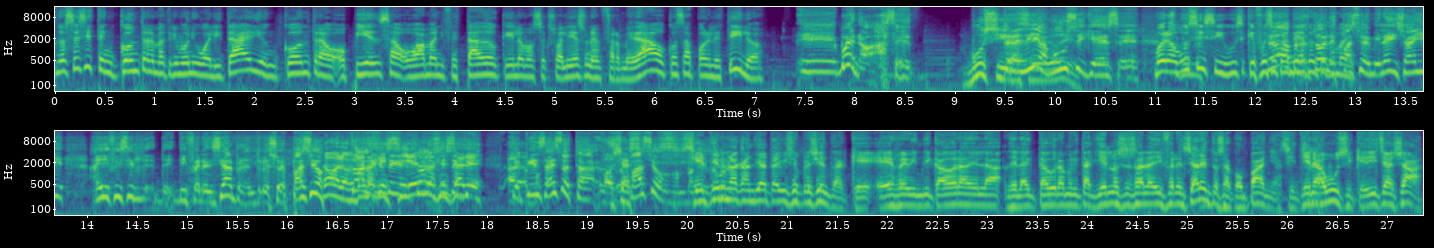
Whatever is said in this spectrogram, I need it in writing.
no sé si está en contra del matrimonio igualitario, en contra o piensa o ha manifestado que la homosexualidad es una enfermedad o cosas por el estilo. eh, bueno, hace Bussi tres días Bussi, que es. eh, Bueno, su Bussi sí, Bussi, que fue su no, candidato pero todo el espacio de Milei, yo ahí, ahí difícil de- diferenciar, pero dentro de su espacio. No, lo que toda pasa la es que gente, si él no la se gente sale- que, que ah, piensa eso está O su sea, espacio. si, él tiene una candidata a vicepresidenta que es reivindicadora de la, de la dictadura militar y él no se sale a diferenciar, entonces acompaña. Si tiene a Bussi que dice allá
